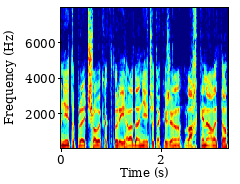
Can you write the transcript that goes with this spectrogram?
Nie je to pre človeka, ktorý hľadá niečo také, že ľahké na leto,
